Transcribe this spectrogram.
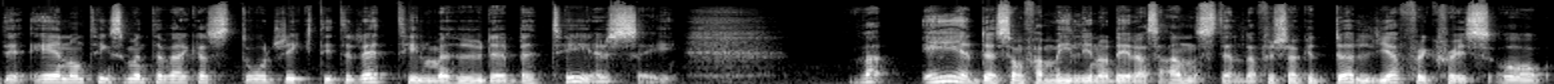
det är någonting som inte verkar stå riktigt rätt till med hur det beter sig. Vad är det som familjen och deras anställda försöker dölja för Chris och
